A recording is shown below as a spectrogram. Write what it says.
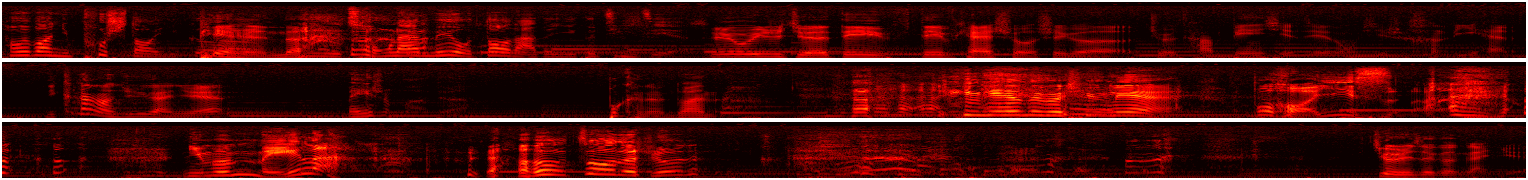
他会帮你 push 到一个骗人的你从来没有到达的一个境界。所以我一直觉得 Dave Dave Cashel 是个，就是他编写这些东西是很厉害的。你看上去就感觉没什么，对吧？不可能断的。今天这个训练不好意思了，你们没了。然后做的时候就 就是这个感觉。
